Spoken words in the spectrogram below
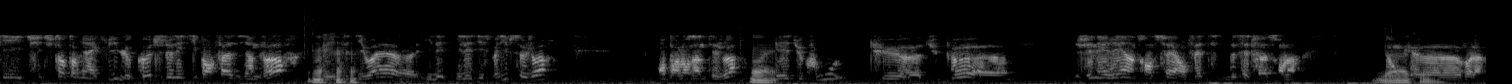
si, si tu t'entends bien avec lui, le coach de l'équipe en face vient te voir et il te dit Ouais, euh, il, est, il est disponible ce joueur? En parlant d'un de tes joueurs. Ouais. Et du coup, tu, euh, tu peux euh, générer un transfert en fait de cette façon-là. Donc voilà.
